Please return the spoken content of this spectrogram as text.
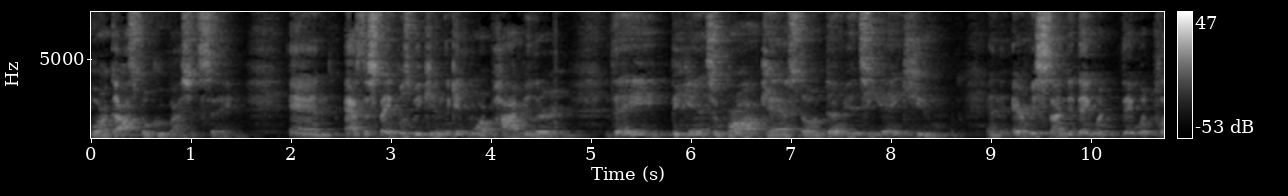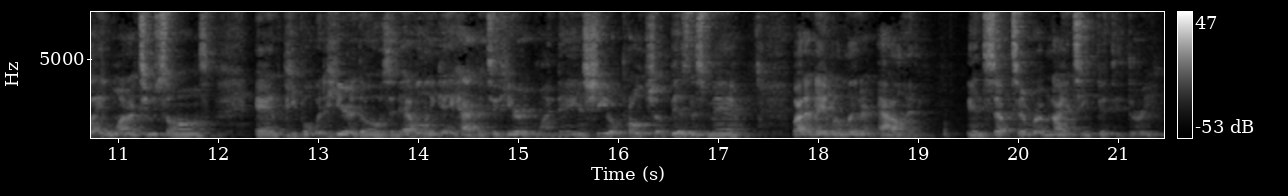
or a gospel group, I should say. And as the Staples began to get more popular, they began to broadcast on WTAQ. And every Sunday they would they would play one or two songs, and people would hear those. And Evelyn Gay happened to hear it one day, and she approached a businessman by the name of Leonard Allen in September of 1953.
